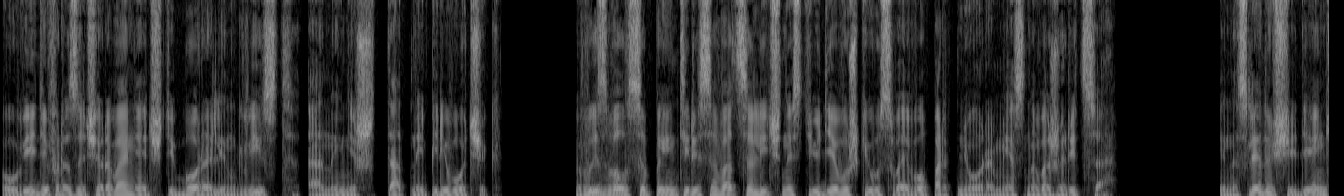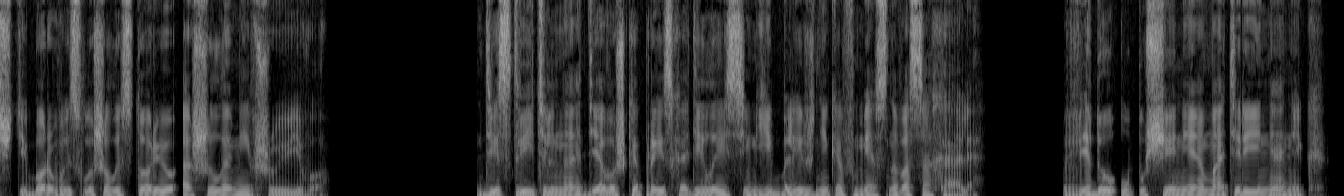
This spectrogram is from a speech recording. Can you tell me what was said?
Увидев разочарование Чтибора, лингвист, а ныне штатный переводчик, вызвался поинтересоваться личностью девушки у своего партнера, местного жреца. И на следующий день Чтибор выслушал историю, ошеломившую его. Действительно, девушка происходила из семьи ближников местного Сахаля. Ввиду упущения матери и нянек,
